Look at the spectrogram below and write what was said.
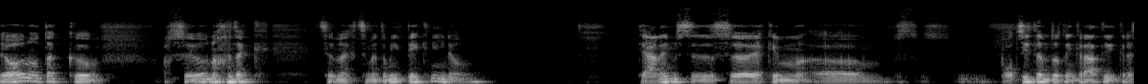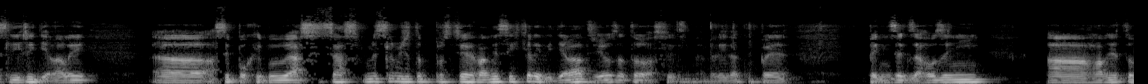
Jo, no tak uh, asi jo, no tak chceme, chceme to mít pěkný, no. Já nevím, s, s jakým uh, s, s pocitem to tenkrát ty kreslíři dělali, uh, asi pochybuju. Já, já myslím, že to prostě hlavně si chtěli vydělat, že jo, za to asi nebyli tak úplně peníze k zahození a hlavně to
